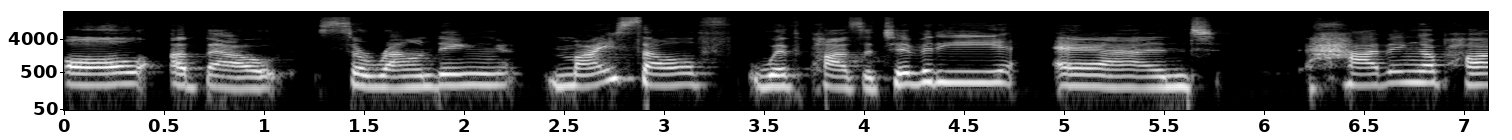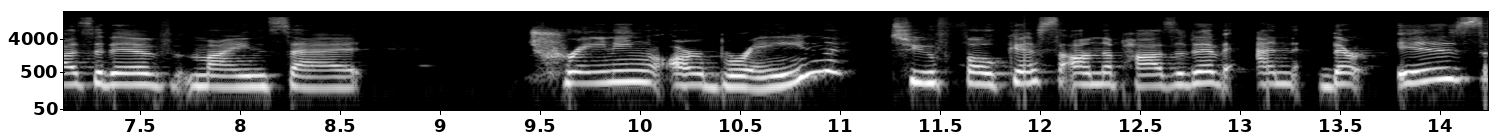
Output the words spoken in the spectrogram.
all about surrounding myself with positivity and having a positive mindset, training our brain to focus on the positive. And there is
